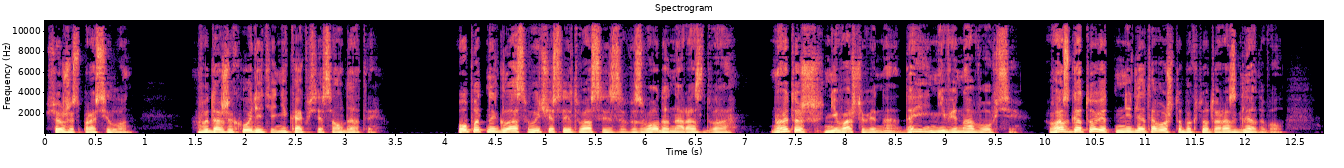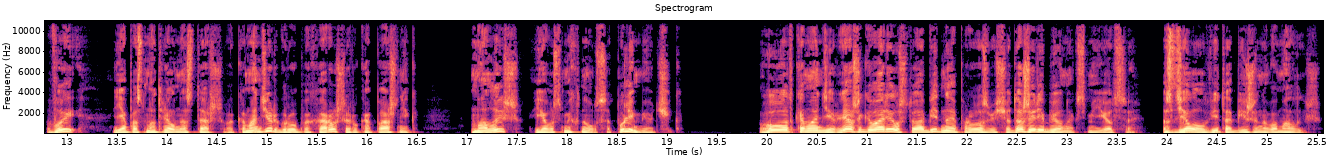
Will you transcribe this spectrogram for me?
Все же спросил он. «Вы даже ходите не как все солдаты». Опытный глаз вычислит вас из взвода на раз-два. Но это ж не ваша вина, да и не вина вовсе. Вас готовят не для того, чтобы кто-то разглядывал. Вы, я посмотрел на старшего, командир группы, хороший рукопашник. Малыш, я усмехнулся, пулеметчик. Вот, командир, я же говорил, что обидное прозвище, даже ребенок смеется. Сделал вид обиженного малыш.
